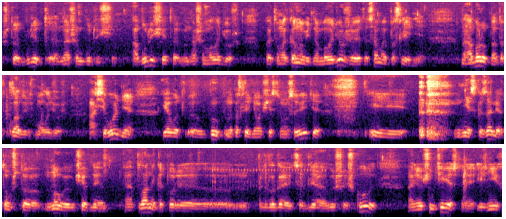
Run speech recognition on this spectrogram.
что будет нашим будущим. А будущее – это наша молодежь. Поэтому экономить на молодежи – это самое последнее. Наоборот, надо вкладывать в молодежь. А сегодня я вот э, был на последнем общественном совете, и мне сказали о том, что новые учебные э, планы, которые э, предлагаются для высшей школы, они очень интересные. Из них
